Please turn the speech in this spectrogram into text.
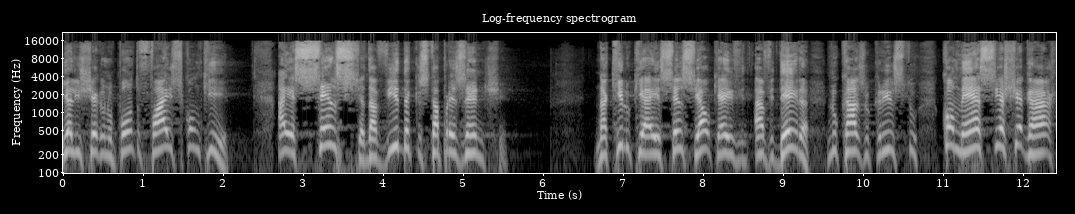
e ali chega no ponto, faz com que a essência da vida que está presente, naquilo que é essencial, que é a videira, no caso Cristo, comece a chegar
